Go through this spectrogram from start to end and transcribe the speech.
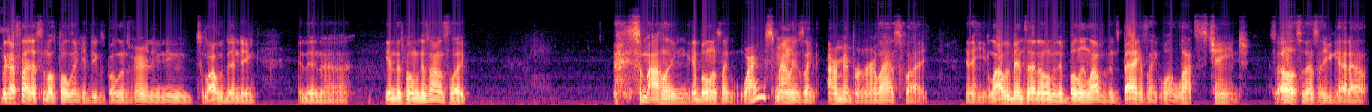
which I feel like that's the most Bolin can do because Bolin's very new to lava bending. And then uh, in this moment, Ghazan's like smiling, and Bolin's like, "Why are you smiling?" He's like, "I remember in our last fight." And then he lava bends at him, and then Bolin lava bends back. It's like, "Well, lots has changed." So, oh, so that's how you got out.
